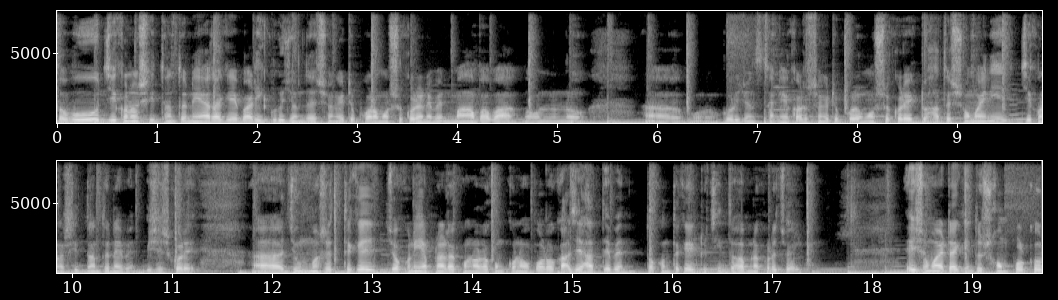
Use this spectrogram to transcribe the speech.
তবুও যে কোনো সিদ্ধান্ত নেওয়ার আগে বাড়ির গুরুজনদের সঙ্গে একটু পরামর্শ করে নেবেন। মা, বাবা বা অন্যান্য গুরুজন স্থানীয় কারোর সঙ্গে একটু পরামর্শ করে একটু হাতের সময় নিয়ে যে কোনো সিদ্ধান্ত নেবেন। বিশেষ করে জুন মাসের থেকে যখনই আপনারা কোনো রকম কোনো বড় কাজে হাত দেবেন, তখন থেকে একটু চিন্তাভাবনা করে চলবেন। এই সময়টা কিন্তু সম্পর্কর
